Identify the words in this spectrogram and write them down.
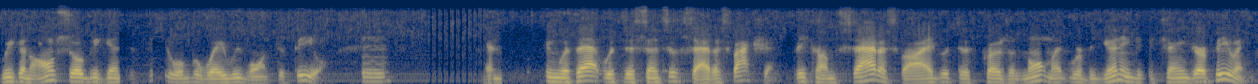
we can also begin to feel the way we want to feel. Mhm. And with that, with this sense of satisfaction, become satisfied with this present moment, we're beginning to change our feelings.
